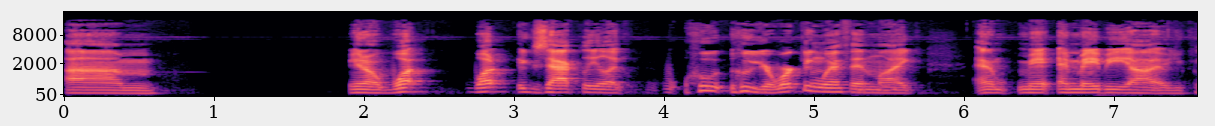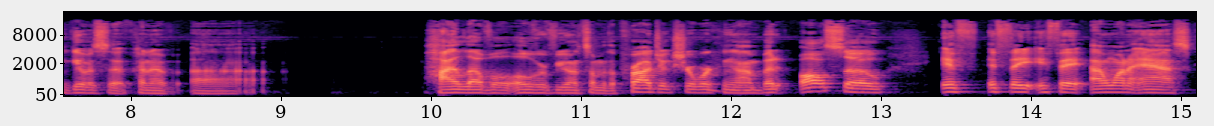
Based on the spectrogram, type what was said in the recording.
um, you know what what exactly like who who you're working with and like and and maybe uh, you can give us a kind of uh, high level overview on some of the projects you're working on, but also if if they if they I want to ask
